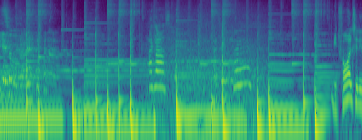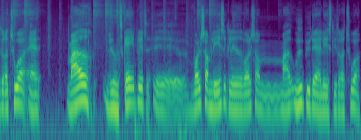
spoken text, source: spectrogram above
Igen. Super godt. Hej Claus. Mit forhold til litteratur er meget lidenskabeligt, øh, voldsom læseglæde, voldsom meget udbytte af at læse litteratur,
